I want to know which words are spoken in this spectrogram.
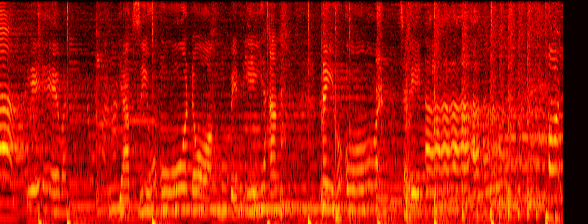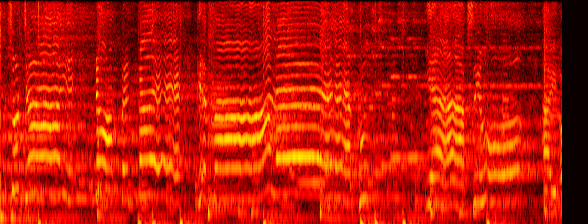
ายวัน อยากสิหูน้องเป็นอีหยัง ในหัวใจอาหมดสุดท้ายน้องเป็นได้แค่มาแลกคุกอยากสิหูไอเอ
